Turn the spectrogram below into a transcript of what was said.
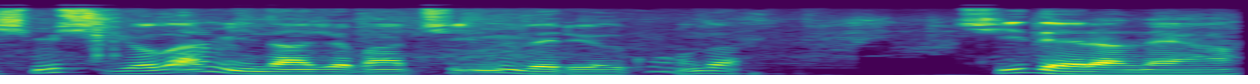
Pişmiş yiyorlar mıydı acaba? Çiğ mi veriyorduk onu da? Çiğ de herhalde ya.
